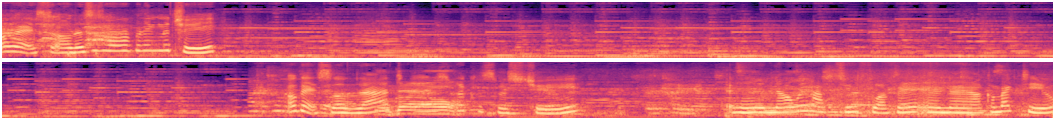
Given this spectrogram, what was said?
okay so this is where we're putting the tree Okay, so that is the Christmas tree. And now we have to fluff it and then I'll come back to you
